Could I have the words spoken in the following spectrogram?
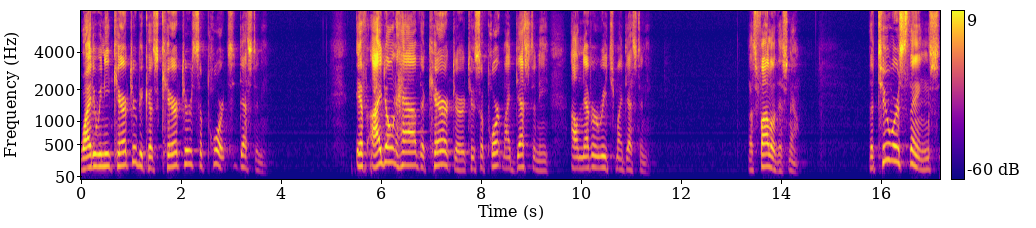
Why do we need character? Because character supports destiny. If I don't have the character to support my destiny, I'll never reach my destiny. Let's follow this now. The two worst things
